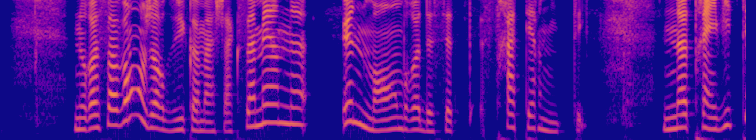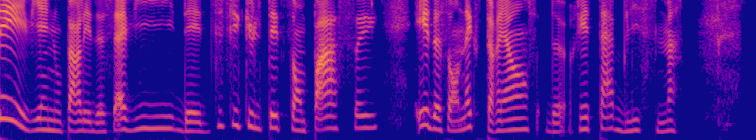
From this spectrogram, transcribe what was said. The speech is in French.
Nous recevons aujourd'hui, comme à chaque semaine, une membre de cette fraternité. Notre invité vient nous parler de sa vie, des difficultés de son passé et de son expérience de rétablissement.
